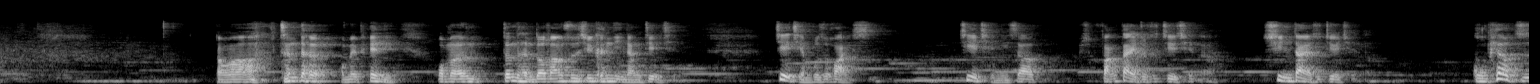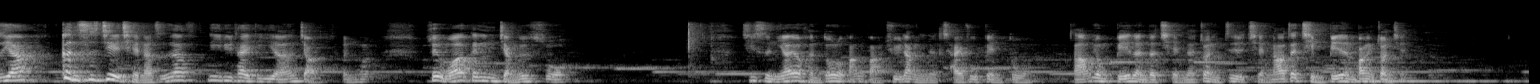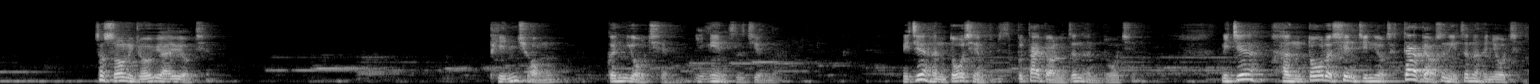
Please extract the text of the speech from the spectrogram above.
懂啊？真的，我没骗你，我们真的很多方式去跟银行借钱，借钱不是坏事，借钱你是要，房贷就是借钱啊，信贷也是借钱啊，股票质押更是借钱啊，只是它利率太低啊，缴很多，所以我要跟你讲就是说，其实你要用很多的方法去让你的财富变多，然后用别人的钱来赚你自己的钱，然后再请别人帮你赚钱。这时候你就会越来越有钱。贫穷跟有钱一念之间呢。你今天很多钱不不代表你真的很多钱，你今天很多的现金流代表是你真的很有钱。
